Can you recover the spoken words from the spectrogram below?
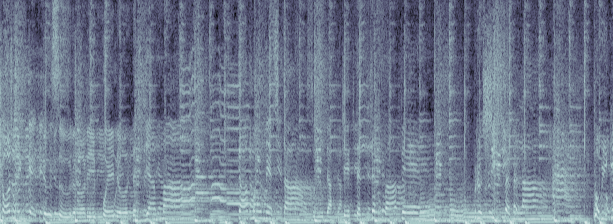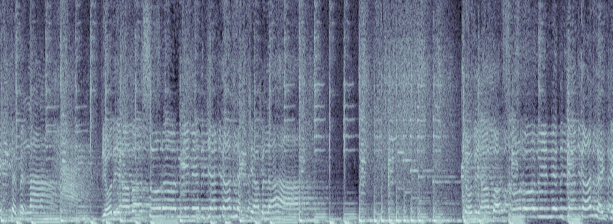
ခေါ်လိုက်တဲ့သူစုတော်ဒီပွဲတော်တကြံမှာကားမောင်းနဲ့စတာဆိုတာကျေတလုံးပါပဲဘရုရှိပဲမလားဖိုဘီကိပဲမလားပြောတရားပါဆိုတော်ဒီနဲ့ကြံကားလိုက်ကြမလား ပြောတရားပါဆိုတော်ဒီနဲ့ကြံကားလိုက်ကြ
